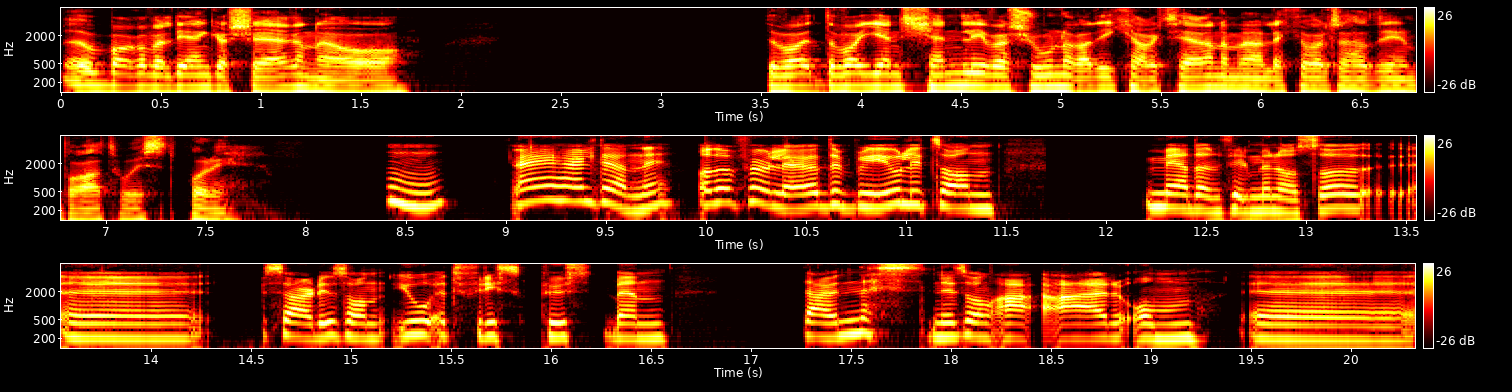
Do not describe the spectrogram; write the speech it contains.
bare veldig engasjerende og det var, det var gjenkjennelige versjoner av de karakterene, men allikevel så hadde de en bra twist på de. Mm. Jeg er helt enig, og da føler jeg jo det blir jo litt sånn med den filmen også, eh, så er det jo sånn Jo, et friskt pust, men det er jo nesten litt sånn er, er om eh,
